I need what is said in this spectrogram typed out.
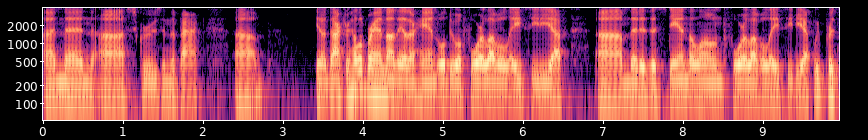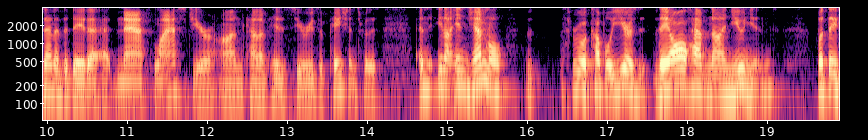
and then uh, screws in the back. Um, you know, Dr. Hilibrand, on the other hand, will do a four-level ACDF um, that is a standalone four-level ACDF. We presented the data at NASS last year on kind of his series of patients for this. And, you know, in general, through a couple years, they all have non-unions, but they,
